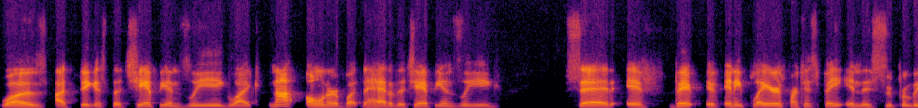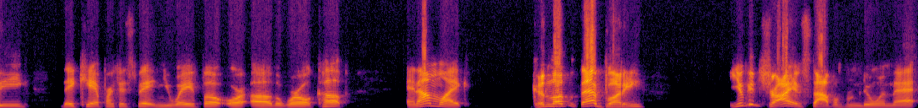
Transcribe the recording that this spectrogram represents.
was I think it's the Champions League, like not owner, but the head of the Champions League said if they if any players participate in this Super League, they can't participate in UEFA or uh, the World Cup. And I'm like, good luck with that, buddy. You can try and stop them from doing that.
